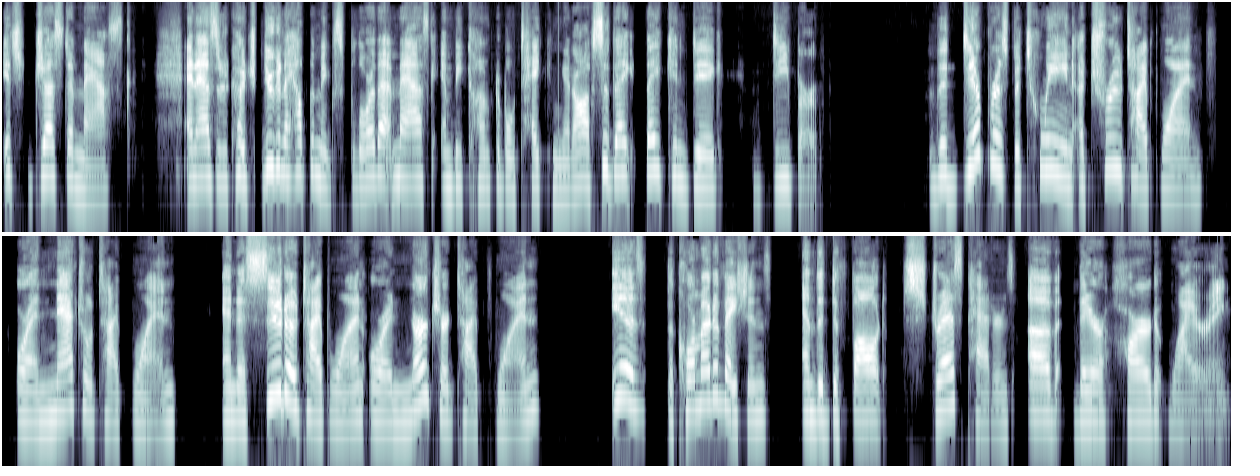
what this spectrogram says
It's just a mask. And as a coach, you're going to help them explore that mask and be comfortable taking it off so they, they can dig deeper. The difference between a true type 1 or a natural type 1 and a pseudo type 1 or a nurtured type 1 is the core motivations and the default stress patterns of their hard wiring.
